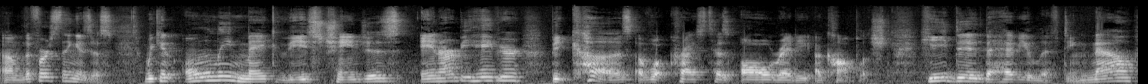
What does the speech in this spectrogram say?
Um, the first thing is this we can only make these changes in our behavior because of what Christ has already accomplished. He did the heavy lifting. Now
